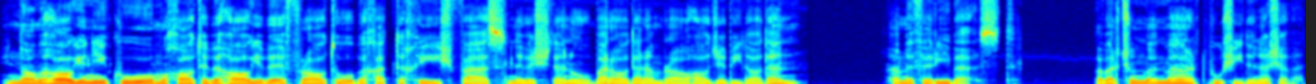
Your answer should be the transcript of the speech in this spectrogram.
این نامه های نیکو و مخاطبه های بافراط و بخط خویش فصل نبشتن و برادرم را حاجبی دادن همه فریب است. و بر چون من مرد پوشیده نشود.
